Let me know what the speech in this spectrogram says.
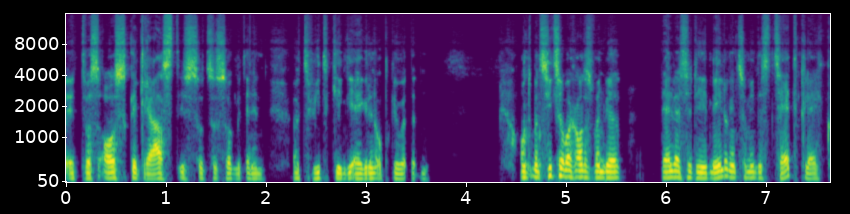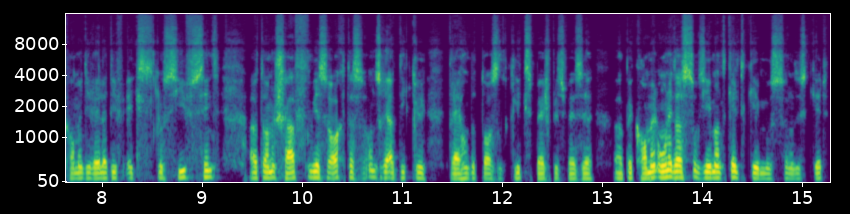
etwas ausgegrast ist, sozusagen mit einem Tweet gegen die eigenen Abgeordneten. Und man sieht es aber auch anders, wenn wir teilweise die Meldungen zumindest zeitgleich kommen, die relativ exklusiv sind, dann schaffen wir es auch, dass unsere Artikel 300.000 Klicks beispielsweise bekommen, ohne dass uns jemand Geld geben muss, sondern es geht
